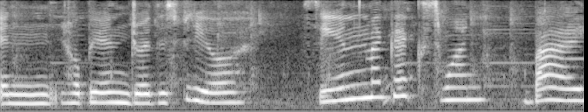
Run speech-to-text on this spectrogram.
and hope you enjoyed this video. See you in my next one. Bye.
